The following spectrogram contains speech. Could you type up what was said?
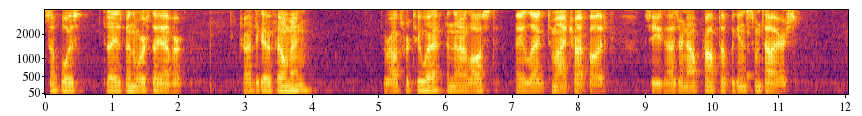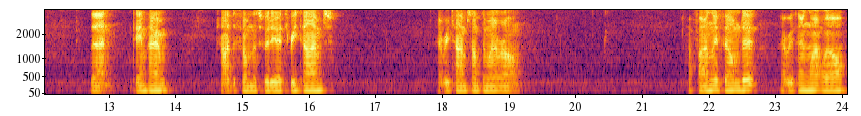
What's up, boys? Today has been the worst day ever. Tried to go filming. The rocks were too wet, and then I lost a leg to my tripod. So you guys are now propped up against some tires. Then, came home, tried to film this video three times. Every time something went wrong. I finally filmed it. Everything went well.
